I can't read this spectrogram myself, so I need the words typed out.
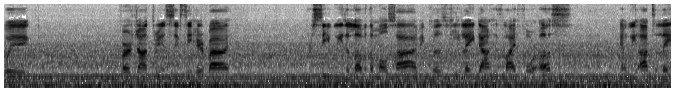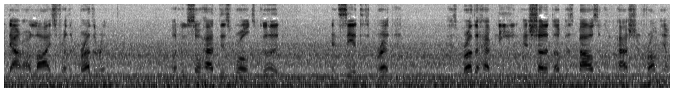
quick. First John three and sixteen. Hereby perceive we the love of the Most High, because He laid down His life for us, and we ought to lay down our lives for the brethren. But whoso hath this world's good and seeth his breath his brother have need, and shutteth up his bowels of compassion from him,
